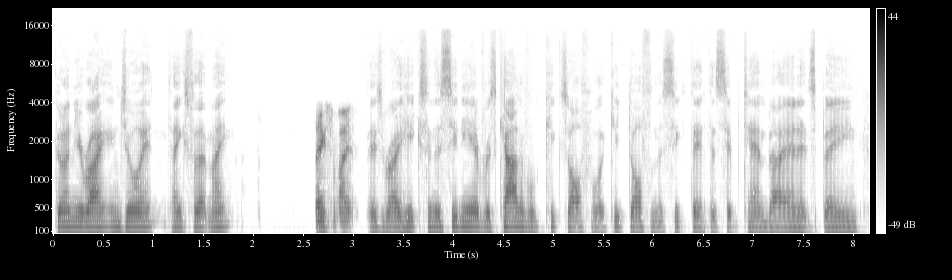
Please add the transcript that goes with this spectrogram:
Good on you, Ray. Enjoy it. Thanks for that, mate. Thanks, mate. There's Ray Hickson the Sydney Everest Carnival kicks off. Well, it kicked off on the 16th of September, and it's been –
